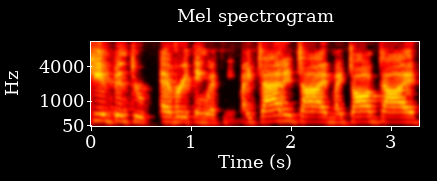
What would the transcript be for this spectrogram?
she had been through everything with me. My dad had died, my dog died,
